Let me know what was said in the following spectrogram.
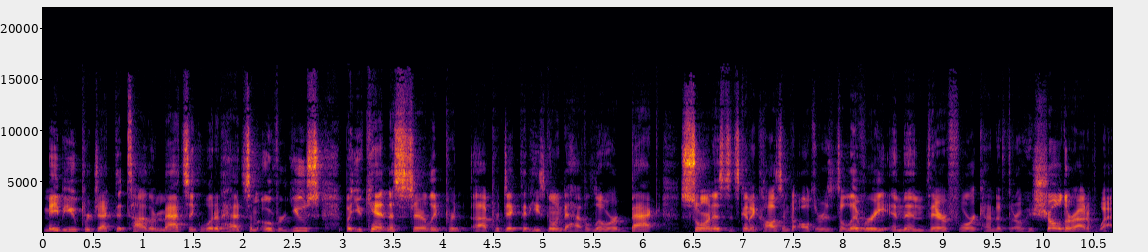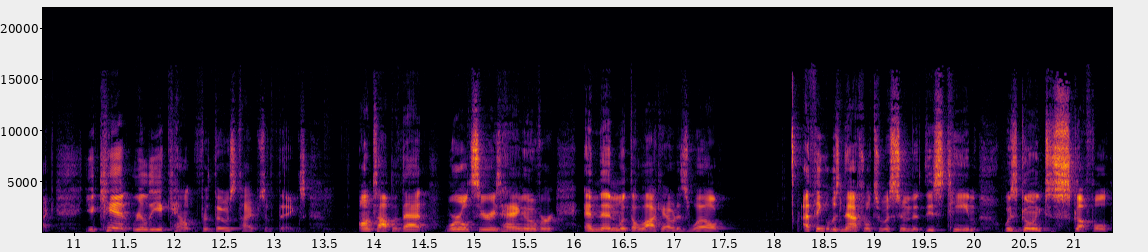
Maybe you project that Tyler Matzek would have had some overuse, but you can't necessarily pre- uh, predict that he's going to have a lower back soreness that's going to cause him to alter his delivery and then therefore kind of throw his shoulder out of whack. You can't really account for those types of things. On top of that, World Series hangover, and then with the lockout as well, I think it was natural to assume that this team was going to scuffle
